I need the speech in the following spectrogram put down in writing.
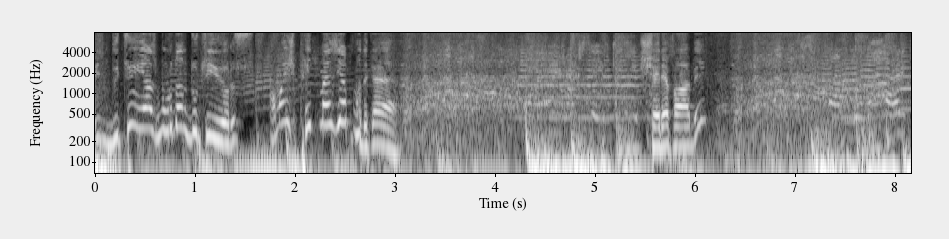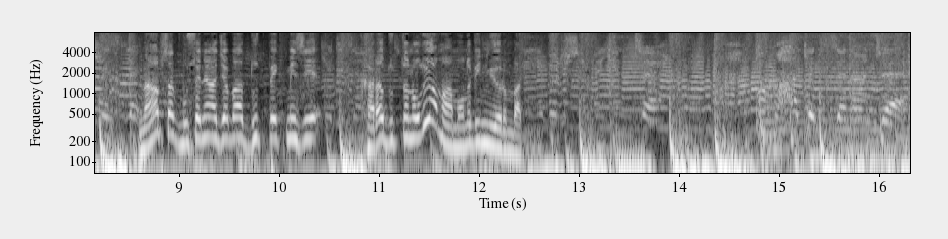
Biz bütün yaz buradan dut yiyoruz ama hiç pekmez yapmadık ha. Şeref abi ne yapsak bu sene acaba dut pekmezi kara duttan oluyor mu ama onu bilmiyorum bak. hak edeceksin önce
